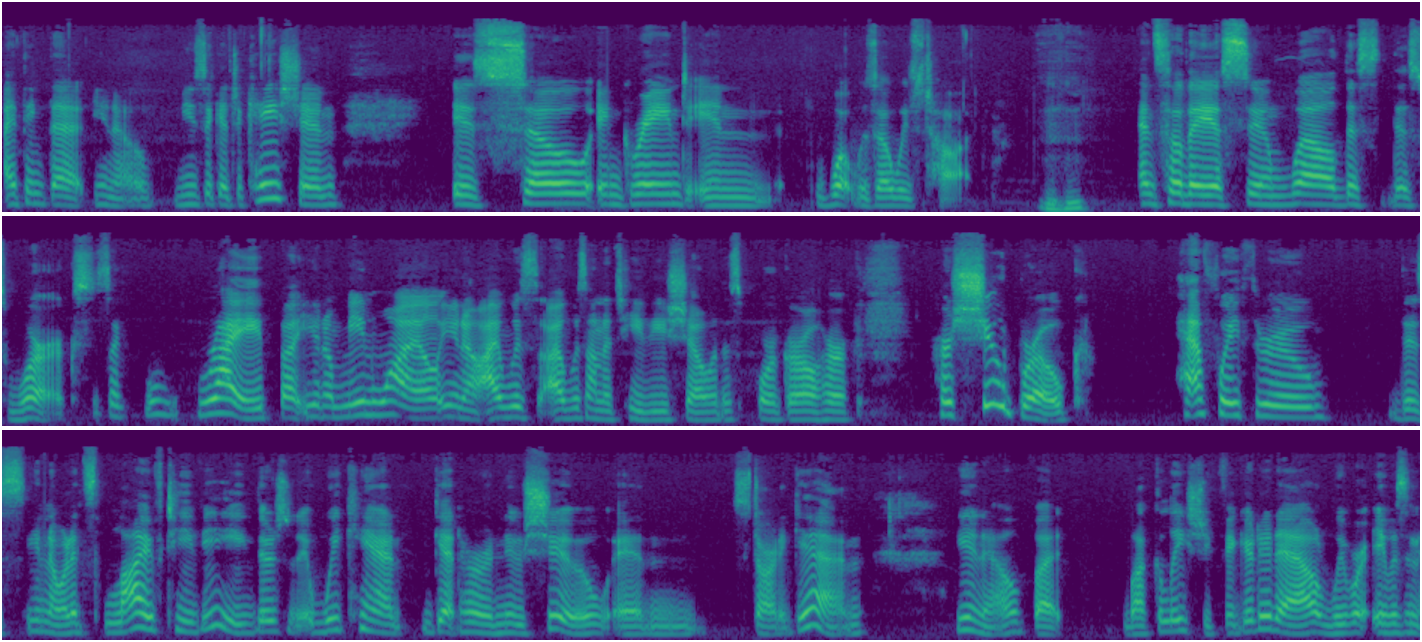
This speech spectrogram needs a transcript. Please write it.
I think that you know music education is so ingrained in what was always taught, Mhm. And so they assume, well, this this works. It's like, well, right, but you know, meanwhile, you know, I was I was on a TV show and this poor girl, her her shoe broke halfway through this you know and it's live tv there's we can't get her a new shoe and start again you know but luckily she figured it out we were it was an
